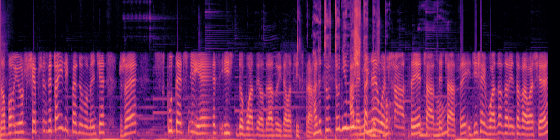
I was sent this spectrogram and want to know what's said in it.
No bo już się przyzwyczaili w pewnym momencie, że skutecznie jest iść do władzy od razu i załatwić sprawę. Ale to, to nie musi Ale tak być, minęły bo... czasy, czasy, No. czasy i dzisiaj władza zorientowała się,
